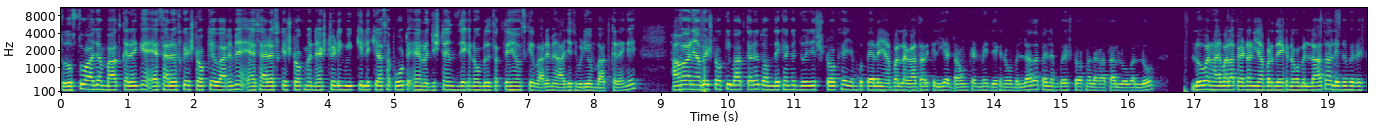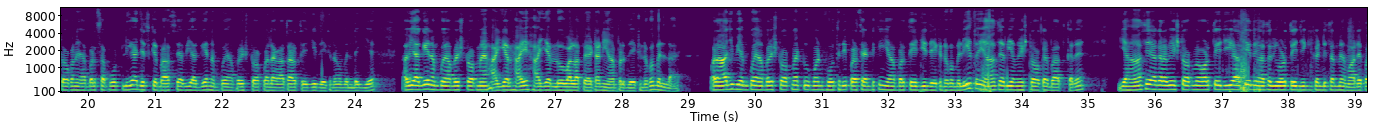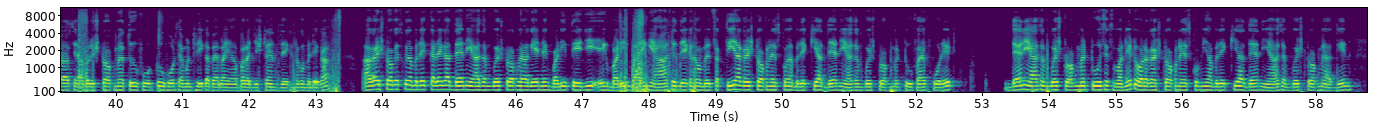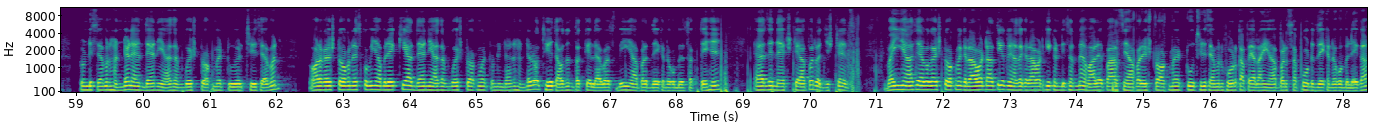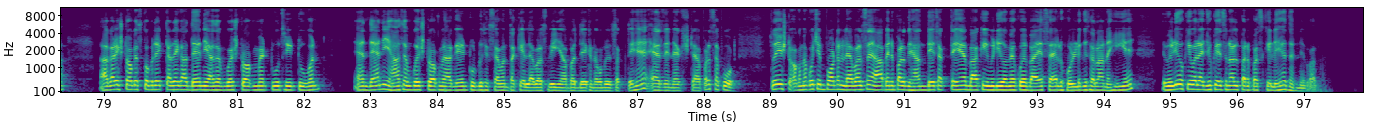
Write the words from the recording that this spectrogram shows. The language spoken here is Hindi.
तो दोस्तों, आज हम बात करेंगे SRF के स्टॉक के बारे में। SRF के स्टॉक में नेक्स्ट ट्रेडिंग वीक के लिए क्या सपोर्ट एंड रजिस्टेंस देखने को मिल सकते हैं, उसके बारे में आज इस वीडियो में बात करेंगे। हम अगर यहाँ पे स्टॉक की बात करें तो हम देखेंगे जो ये स्टॉक है, हमको पहले यहाँ पर लगातार क्लियर डाउन ट्रेंड में देखने को मिल रहा था। पहले हमको स्टॉक में लगातार लोवर लो लोअर हाई वाला पैटर्न यहाँ पर देखने को मिल रहा था, लेकिन फिर स्टॉक ने यहाँ पर सपोर्ट लिया, जिसके बाद से अभी अगेन हमको यहाँ पर स्टॉक में लगातार तेज़ी देखने को मिल रही है। अभी अगेन हमको यहाँ पर स्टॉक में हाइयर हाई हाइयर लो वाला पैटर्न यहाँ पर देखने को मिल रहा है। और आज भी हमको यहाँ पर स्टॉक में 2.43 परसेंट की यहाँ पर तेज़ी देखने को मिली है। तो यहाँ से अभी हम स्टॉक में बात करें। यहाँ से अगर अभी स्टॉक में और तेज़ी आती है तो यहाँ से भी और तेज़ी की कंडीशन में हमारे पास यहाँ पर स्टॉक में two four two four seven three का पहला यहाँ पर रजिस्टेंस देखने को मिलेगा। अगर स्टॉक इसको यहाँ ब्रेक करेगा देन यहाँ से हमको स्टॉक में अगेन एक बड़ी तेज़ी, एक बड़ी बाइंग यहाँ से देखने को मिल सकती है। अगर स्टॉक ने इसको यहाँ ब्रेक किया देन यहाँ से हमको स्टॉक में two five four eight then यहाँ से हमको स्टॉक में टू सिक्स वन एट और अगर स्टॉक ने इसको भी यहाँ ब्रेक किया देन यहाँ से हमको स्टॉक में again twenty seven hundred and then यहाँ से हमको स्टॉक में टू एट थ्री सेवन और अगर स्टॉक ने इसको भी यहाँ ब्रेक किया देन यहाँ से हमको स्टॉक में ट्वेंटी नाइन हंड्रेड और थ्री थाउज़ेंड तक के लेवल्स भी यहाँ पर देखने को मिल सकते हैं एज ए नेक्स्ट यहाँ पर रजिस्टेंस वहीं यहाँ से अब अगर स्टॉक में गिरावट आती है तो यहाँ से गिरावट की कंडीशन में हमारे पास यहाँ पर स्टॉक में टू थ्री सेवन फोर का पहला यहाँ पर सपोर्ट देखने को मिलेगा। अगर स्टॉक इसको ब्रेक करेगा देन यहाँ से हमको स्टॉक में two three two one and then यहाँ से हमको स्टॉक में आगे टू टू सिक्स सेवन तक के लेवल्स भी यहाँ पर देखने को मिल सकते हैं एज ए नेक्स्ट यहाँ पर सपोर्ट तो ये स्टॉक में कुछ इंपॉर्टेंट लेवल्स हैं, आप इन पर ध्यान दे सकते हैं। बाकी वीडियो में कोई बाय सेल होल्डिंग सलाह नहीं है। वीडियो केवल एजुकेशनल पर्पज़ के लिए है। धन्यवाद।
